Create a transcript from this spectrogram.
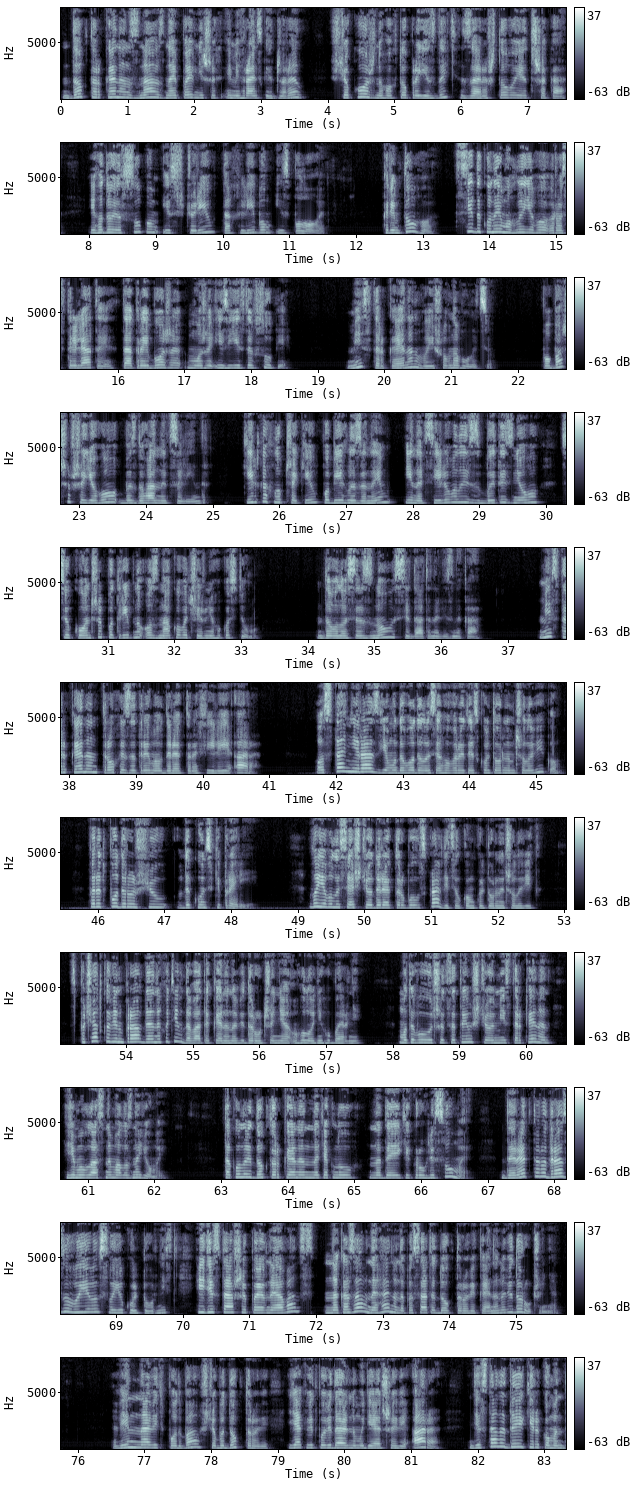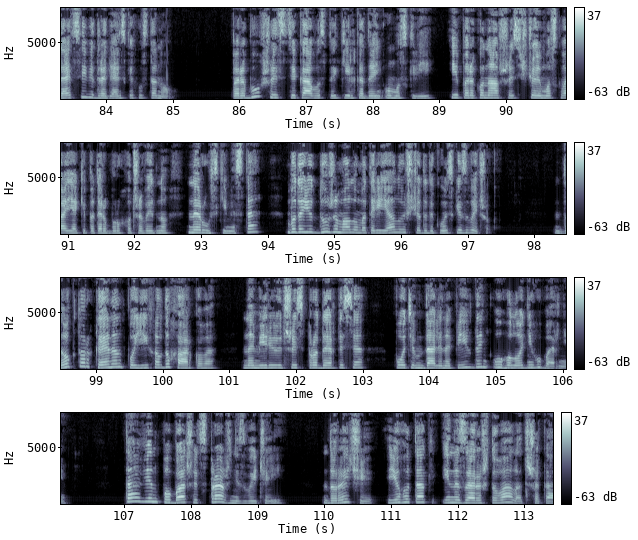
Доктор Кеннон знав з найпевніших емігрантських джерел, що кожного, хто приїздить, заарештовує ЧК і годує супом із щурів та хлібом із полови. Крім того, ці дикуни могли його розстріляти та, край Боже, може, і з'їсти в супі. Містер Кеннон вийшов на вулицю. Побачивши його бездоганний циліндр, кілька хлопчаків побігли за ним і націлювались збити з нього цю конче потрібну ознаку вечірнього костюму. Довелося знову сідати на візника. Містер Кеннон трохи затримав директора філії Ара. Останній раз йому доводилося говорити з культурним чоловіком перед подорожжю в Декунські прерії. Виявилося, що директор був справді цілком культурний чоловік. Спочатку він, правда, не хотів давати Кенненові доручення в голодній губерні, мотивуючи це тим, що містер Кеннен йому, власне, мало знайомий. Та коли доктор Кеннен натякнув на деякі круглі суми, директор одразу виявив свою культурність і, діставши певний аванс, наказав негайно написати докторові Кенненові доручення. Він навіть подбав, щоб докторові, як відповідальному діячеві Ара, дістали деякі рекомендації від радянських установ. Перебувши з цікавості кілька день у Москві і переконавшись, що і Москва, як і Петербург, очевидно, не руські міста, бо дають дуже мало матеріалу щодо дикунських звичок. Доктор Кеннен поїхав до Харкова, намірюючись продертися потім далі на південь у голодній губерні. Та він побачить справжні звичаї. До речі, його так і не заарештувала ЧК.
